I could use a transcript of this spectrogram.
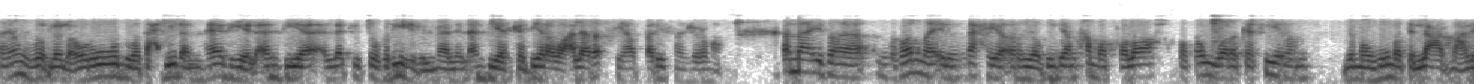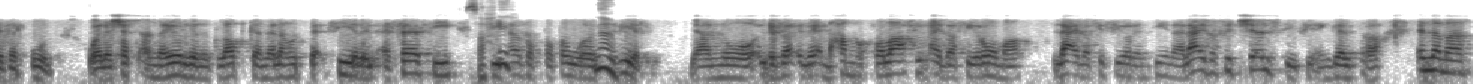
سينظر للعروض وتحديدا هذه الأندية التي تغريه بالمال الأندية الكبيرة وعلى رأسها باريس سان جيرمان أما إذا نظرنا إلى الناحية الرياضية محمد صلاح تطور كثيرا بمنظومة اللعب مع ليفربول ولا شك أن يورجن كلوب كان له التأثير الأساسي صحيح. في هذا التطور نعم. الكبير لأنه محمد صلاح لعب في روما لعب في فيورنتينا لعب في تشيلسي في إنجلترا إنما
